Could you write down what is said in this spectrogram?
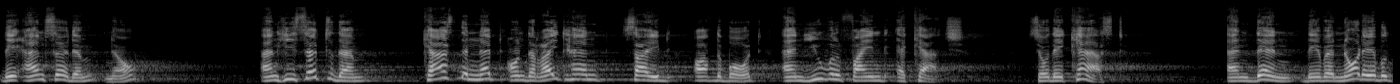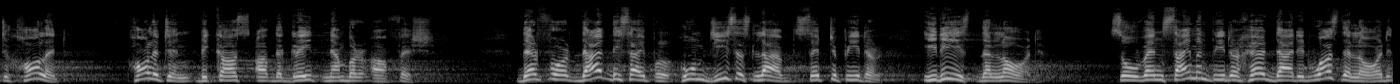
They answered him, No. And he said to them, Cast the net on the right hand side of the boat, and you will find a catch. So they cast, and then they were not able to haul it, haul it in because of the great number of fish. Therefore, that disciple whom Jesus loved said to Peter, It is the Lord. So when Simon Peter heard that it was the Lord,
